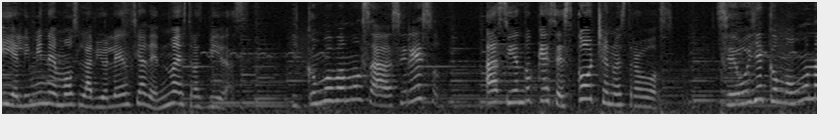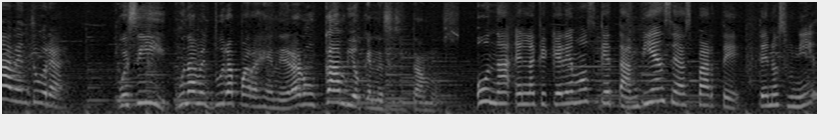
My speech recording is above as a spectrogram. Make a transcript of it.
y eliminemos la violencia de nuestras vidas. ¿Y cómo vamos a hacer eso? Haciendo que se escuche nuestra voz. Se oye como una aventura. Pues sí, una aventura para generar un cambio que necesitamos. Una en la que queremos que también seas parte. ¿Te nos unís?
